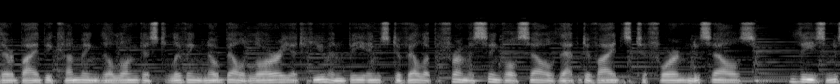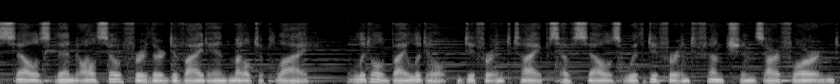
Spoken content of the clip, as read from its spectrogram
thereby becoming the longest living Nobel laureate human beings develop from a single cell that divides to form new cells. These new cells then also further divide and multiply. Little by little, different types of cells with different functions are formed.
